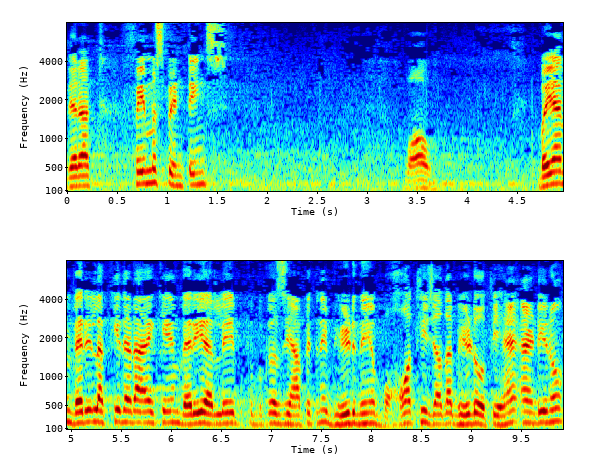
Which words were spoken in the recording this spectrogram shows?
there are famous paintings wow भाई I am very lucky that I came very early because यहाँ पे इतनी भीड़ नहीं है, बहुत ही ज़्यादा भीड़ होती है। And you know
